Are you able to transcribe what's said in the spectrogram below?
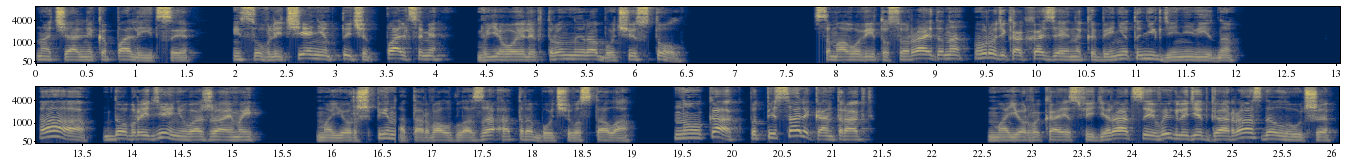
начальника полиции – и с увлечением тычет пальцами в его электронный рабочий стол. Самого Витуса Райдена, вроде как хозяина кабинета, нигде не видно. «А, добрый день, уважаемый!» Майор Шпин оторвал глаза от рабочего стола. «Ну как, подписали контракт?» Майор ВКС Федерации выглядит гораздо лучше.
